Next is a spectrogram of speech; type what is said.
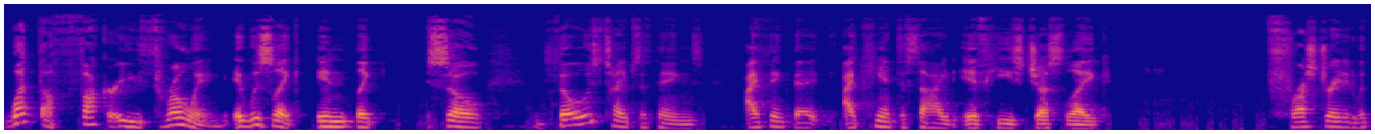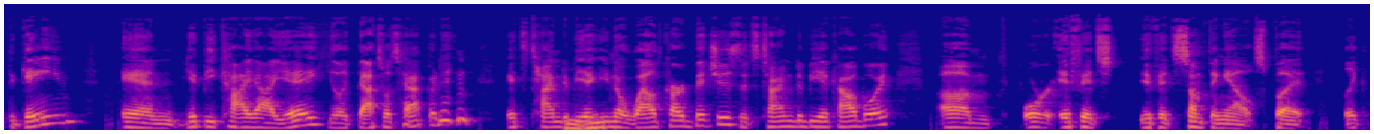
what the fuck are you throwing? It was like in like so those types of things. I think that I can't decide if he's just like frustrated with the game and yippee ki yay, like that's what's happening. It's time to be a mm-hmm. you know wild card bitches. It's time to be a cowboy, um, or if it's if it's something else. But like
